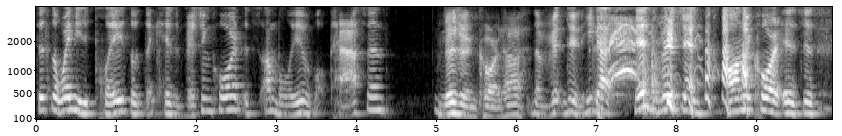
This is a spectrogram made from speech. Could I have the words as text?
just the way he plays, the like his vision court, it's unbelievable. Passing, Vision court, huh? the vi- dude, he got his vision on the court is just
